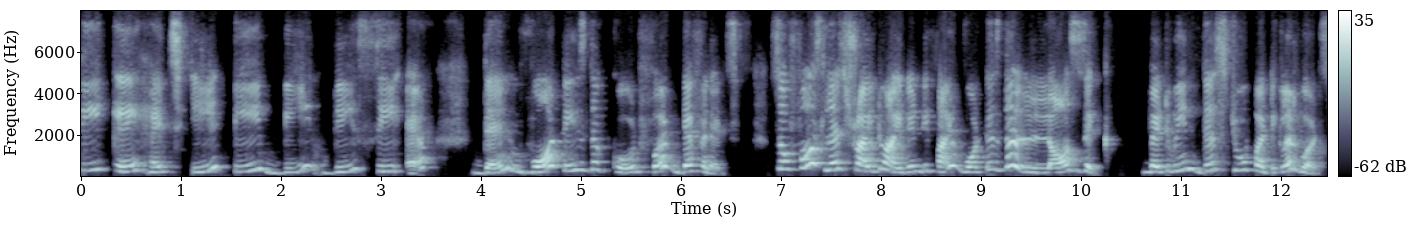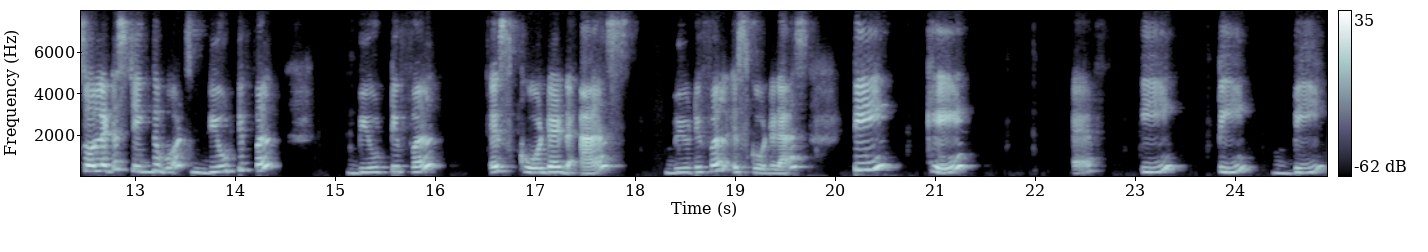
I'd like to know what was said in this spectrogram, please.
TKHETBVCF. Then what is the code for definites? So first let's try to identify what is the logic between these two particular words. So let us take the words beautiful. Beautiful is coded as, beautiful is coded as T K F E T B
